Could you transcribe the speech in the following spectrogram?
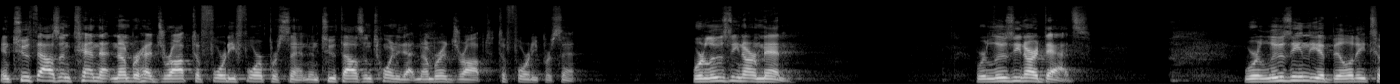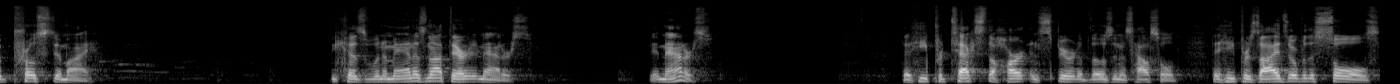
In 2010, that number had dropped to 44%. In 2020, that number had dropped to 40%. We're losing our men. We're losing our dads. We're losing the ability to prostomai. Because when a man is not there, it matters. It matters. That he protects the heart and spirit of those in his household that he presides over the souls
